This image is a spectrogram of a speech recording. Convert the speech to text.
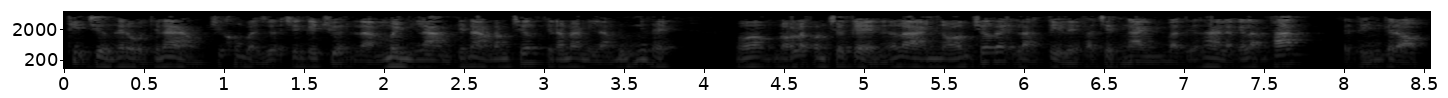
thị trường thay đổi thế nào, chứ không phải dựa trên cái chuyện là mình làm thế nào năm trước thì năm nay mình làm đúng như thế. Đúng không? Đó là còn chưa kể nữa là anh nói hôm trước đấy là tỷ lệ phát triển ngành và thứ hai là cái lạm phát. Phải tính cái đó.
